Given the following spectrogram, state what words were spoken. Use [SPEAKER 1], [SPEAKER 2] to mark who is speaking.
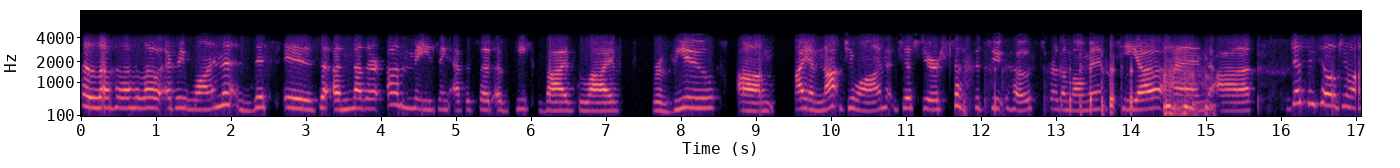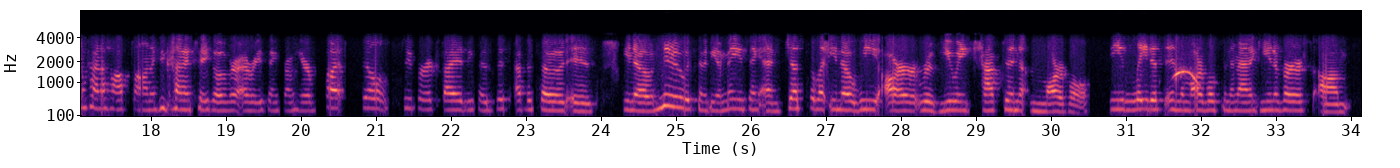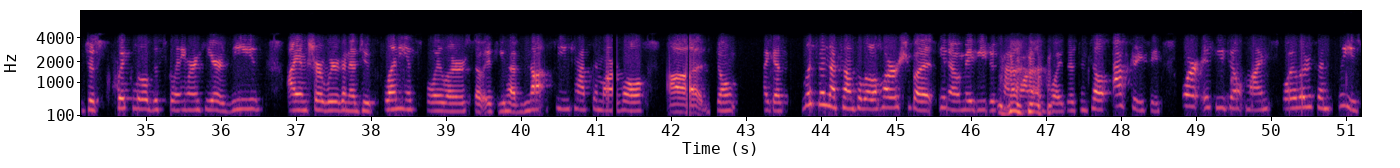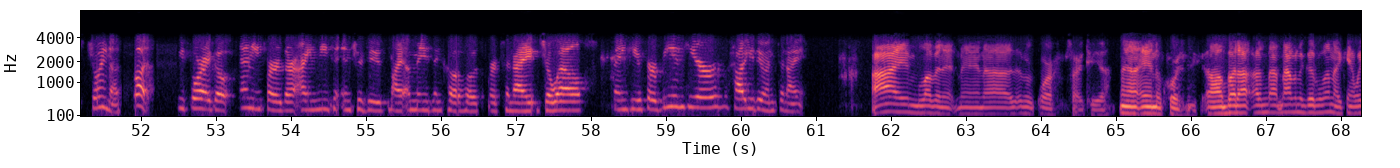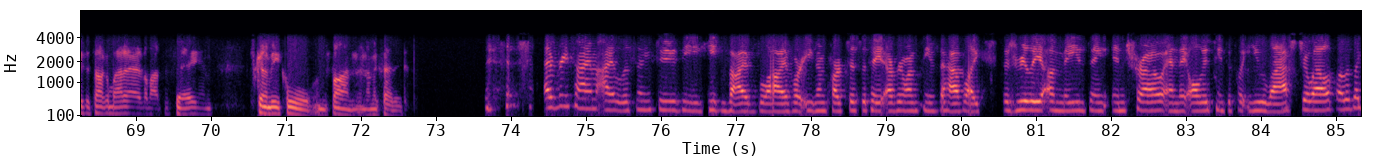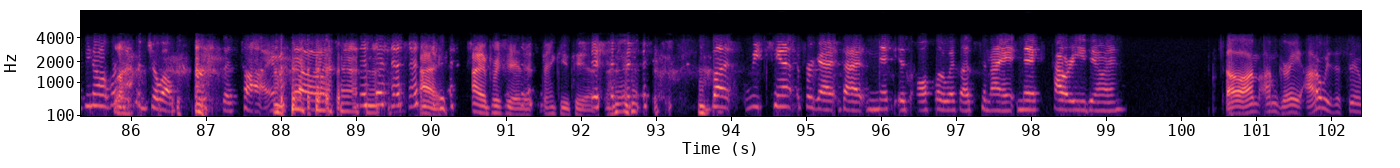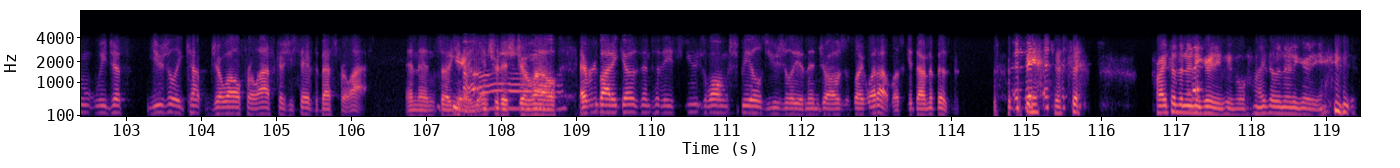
[SPEAKER 1] Hello, hello, hello, everyone. This is another amazing episode of Geek Vibes Live Review. Um, I am not Juwan, just your substitute host for the moment, Tia, and uh, just until Juwan kind of hops on and can kind of take over everything from here. But still super excited because this episode is, you know, new. It's going to be amazing. And just to let you know, we are reviewing Captain Marvel, the latest in the Marvel Cinematic Universe. Um, just quick little disclaimer here: these, I am sure we're going to do plenty of spoilers. So if you have not seen Captain Marvel, uh, don't I guess listen, that sounds a little harsh, but you know, maybe you just kind of want to avoid this until after you see. Or if you don't mind spoilers, then please join us. But before I go any further, I need to introduce my amazing co-host for tonight, Joel. Thank you for being here. How are you doing tonight?
[SPEAKER 2] I'm loving it, man. Uh, or sorry, Tia, uh, and of course Nick. Uh, but I, I'm, I'm having a good one. I can't wait to talk about it. I have a lot to say, and it's gonna be cool and fun, and I'm excited.
[SPEAKER 1] every time I listen to the Geek Vibes live or even participate, everyone seems to have like this really amazing intro, and they always seem to put you last, Joel. So I was like, you know, we're gonna put Joel first this time. So.
[SPEAKER 2] I I appreciate it. Thank you, Tia.
[SPEAKER 1] but we can't forget that Nick is also with us tonight. Nick, how are you doing?
[SPEAKER 3] Oh, I'm I'm great. I always assume we just usually kept Joel for last because you saved the best for last. And then so you know you introduce Joel. Everybody goes into these huge long spiels usually, and then Joel's just like, "What up? Let's get down to business."
[SPEAKER 2] yeah, that's it. Right to the nitty gritty, people. Right to the nitty gritty.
